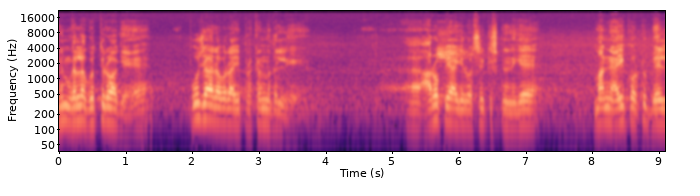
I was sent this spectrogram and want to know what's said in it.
ನಿಮಗೆಲ್ಲ ಗೊತ್ತಿರೋ ಹಾಗೆ ಪೂಜಾರವರ ಈ ಪ್ರಕರಣದಲ್ಲಿ ಆರೋಪಿಯಾಗಿರುವ ಶ್ರೀಕೃಷ್ಣನಿಗೆ ಮಾನ್ಯ ಹೈಕೋರ್ಟು ಬೇಲ್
